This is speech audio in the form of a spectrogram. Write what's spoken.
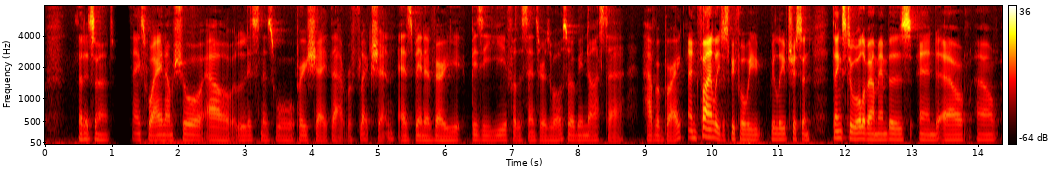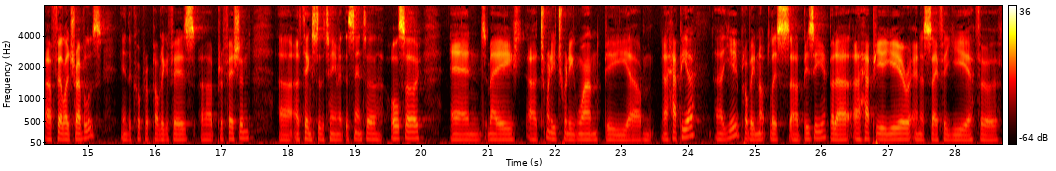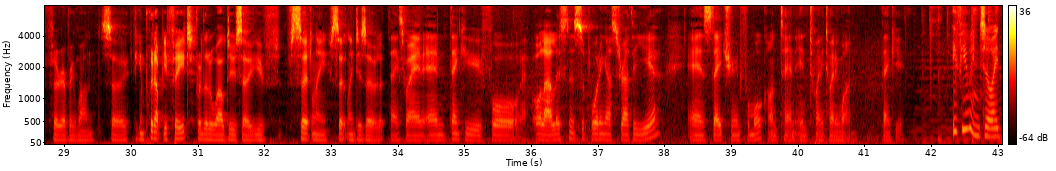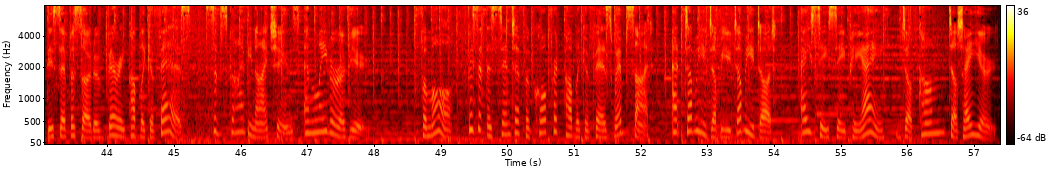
that it's earned. Thanks, Wayne. I'm sure our listeners will appreciate that reflection. It's been a very busy year for the centre as well, so it'd be nice to have a break. And finally, just before we, we leave, Tristan, thanks to all of our members and our, our, our fellow travellers in the corporate public affairs uh, profession. Uh, thanks to the team at the centre also. And may uh, 2021 be um, a happier uh, year, probably not less uh, busier, but a, a, happier year and a safer year for, for everyone. So if you can put up your feet for a little while, do so. You've certainly, certainly deserved it. Thanks, Wayne. And thank you for all our listeners supporting us throughout the year. And stay tuned for more content in 2021. Thank you. If you enjoyed this episode of Very Public Affairs, subscribe in iTunes and leave a review. For more, visit the Centre for Corporate Public Affairs website at www.accpa.com.au.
